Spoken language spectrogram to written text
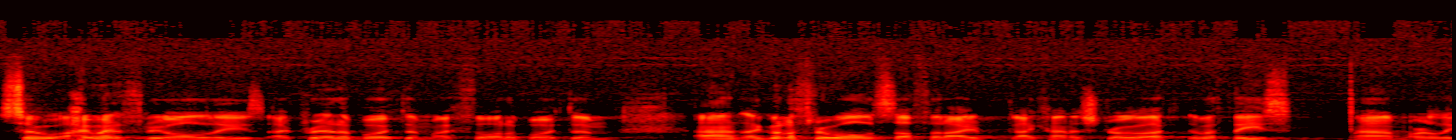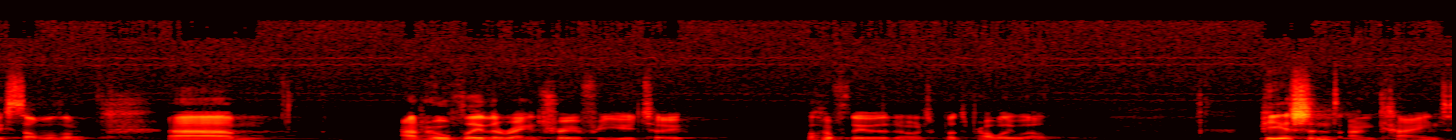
So I went through all these, I prayed about them, I thought about them, and I'm going to throw all the stuff that I, I kind of struggle with these, um, or at least some of them, um, and hopefully they ring true for you too. Well, hopefully they don't, but they probably will. Patient and kind.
